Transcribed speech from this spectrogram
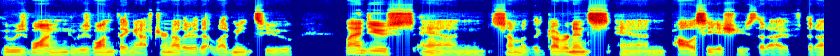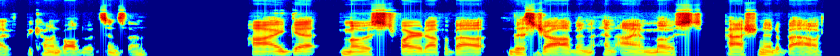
It was one it was one thing after another that led me to land use and some of the governance and policy issues that I've that I've become involved with since then. I get most fired up about this job and, and I am most passionate about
